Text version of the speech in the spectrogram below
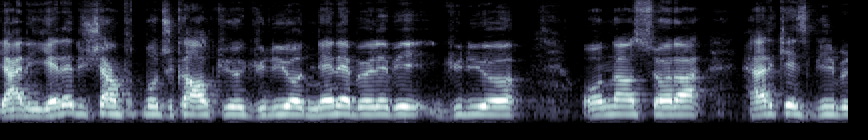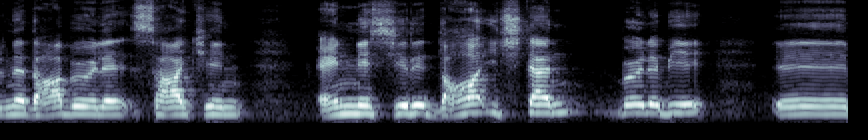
Yani yere düşen futbolcu kalkıyor, gülüyor. Nene böyle bir gülüyor. Ondan sonra herkes birbirine daha böyle sakin, en nesiri daha içten böyle bir e,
